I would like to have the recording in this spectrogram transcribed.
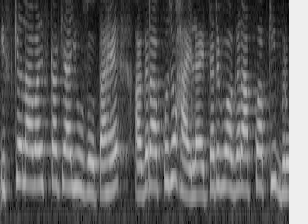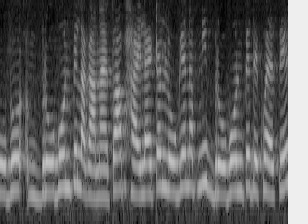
इसके अलावा इसका क्या यूज़ होता है? अगर आपको जो हाईलाइटर है, वो अगर आपको आपकी ब्रोबो ब्रोबोन पे लगाना है तो आप हाईलाइटर लोगे एंड अपनी ब्रोबोन पे देखो, ऐसे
